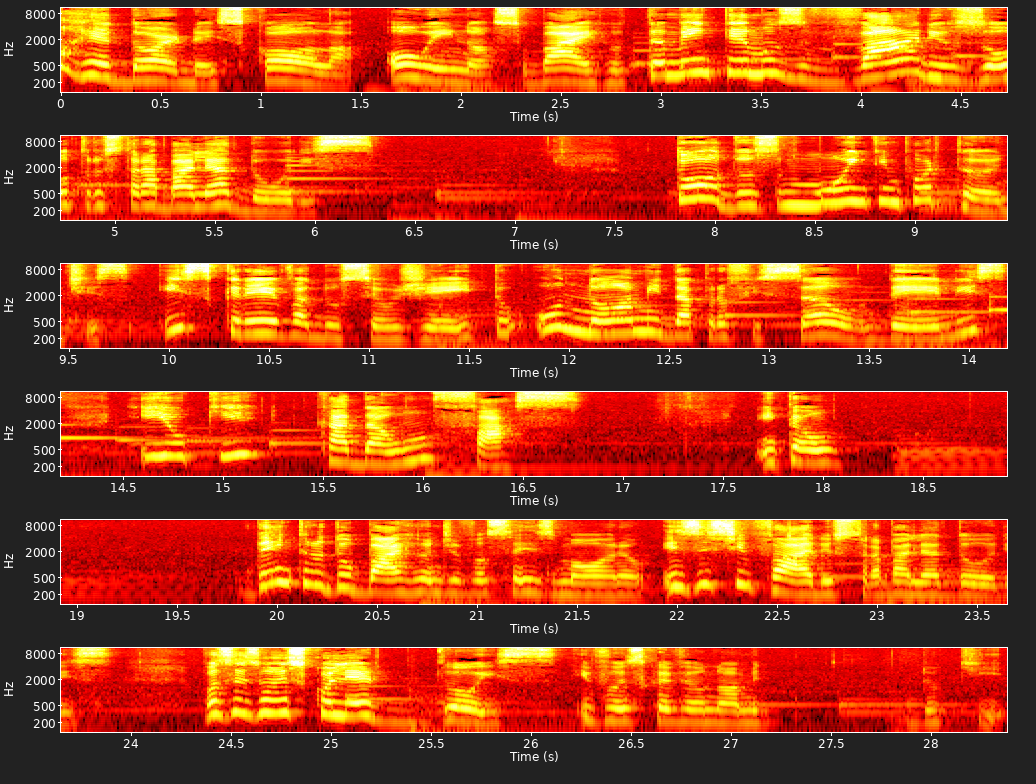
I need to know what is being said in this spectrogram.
Ao redor da escola ou em nosso bairro, também temos vários outros trabalhadores. Todos muito importantes. Escreva do seu jeito o nome da profissão deles e o que cada um faz. Então, dentro do bairro onde vocês moram, existem vários trabalhadores. Vocês vão escolher dois e vão escrever o nome do que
